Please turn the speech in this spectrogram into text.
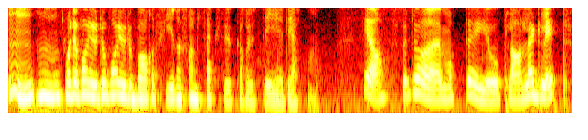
Mm. Mm, og det var jo, da var jo du bare fire, fem, seks uker ute i dietten. Ja, så da måtte jeg jo planlegge litt.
